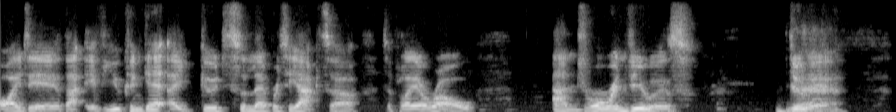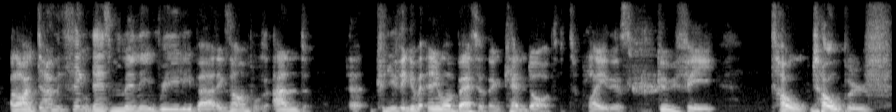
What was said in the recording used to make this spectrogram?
idea that if you can get a good celebrity actor to play a role and draw in viewers, do it. And I don't think there's many really bad examples. And uh, can you think of anyone better than Ken Dodd to play this goofy toll, toll booth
